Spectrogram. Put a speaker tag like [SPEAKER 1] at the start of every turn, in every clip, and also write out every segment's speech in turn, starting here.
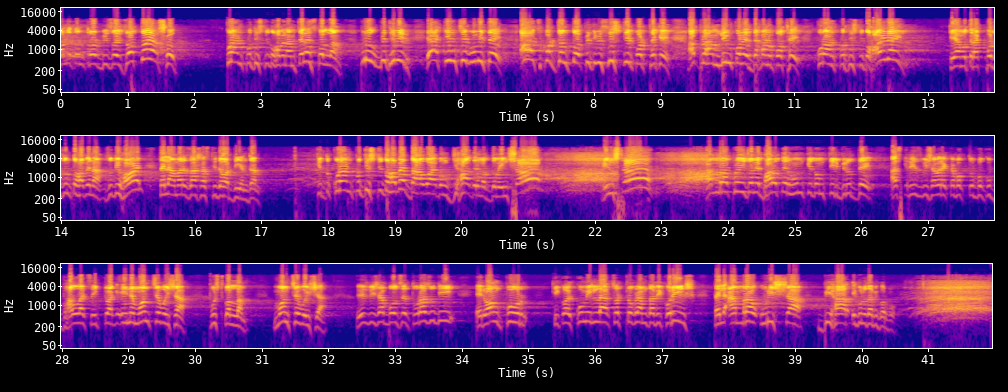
[SPEAKER 1] গণতন্ত্রের বিজয় যতই আসুক, কোরআন প্রতিষ্ঠিত হবে না, আমি চ্যালেঞ্জ করলাম। পৃথিবীর এক ইঞ্চি ভূমিতে আজ পর্যন্ত পৃথিবী সৃষ্টির পর থেকে আব্রাহাম লিঙ্কনের দেখানো পথে কোরআন প্রতিষ্ঠিত হয় নাই। কেয়ামতের এক পর্যন্ত হবে না। যদি হয়, তাহলে আমার যা শাস্তি দেওয়ার দিয়েন, যান। কিন্তু কোরআন প্রতিষ্ঠিত হবে দাওয়া এবং জিহাদের মাধ্যমে ইনশা ইনশা আমরা প্রয়োজনে ভারতের হুমকি দমতির বিরুদ্ধে আজকে রিজবি সাহেবের একটা বক্তব্য খুব ভালো লাগছে। একটু আগে এনে মঞ্চে বৈশা পুষ্ট করলাম। মঞ্চে বৈশা। রিজবি সাহেব বলছে, তোরা যদি এই রংপুর, কি কয়, কুমিল্লা, চট্টগ্রাম দাবি করিস, তাইলে আমরা উড়িষ্যা, বিহার এগুলো দাবি করব।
